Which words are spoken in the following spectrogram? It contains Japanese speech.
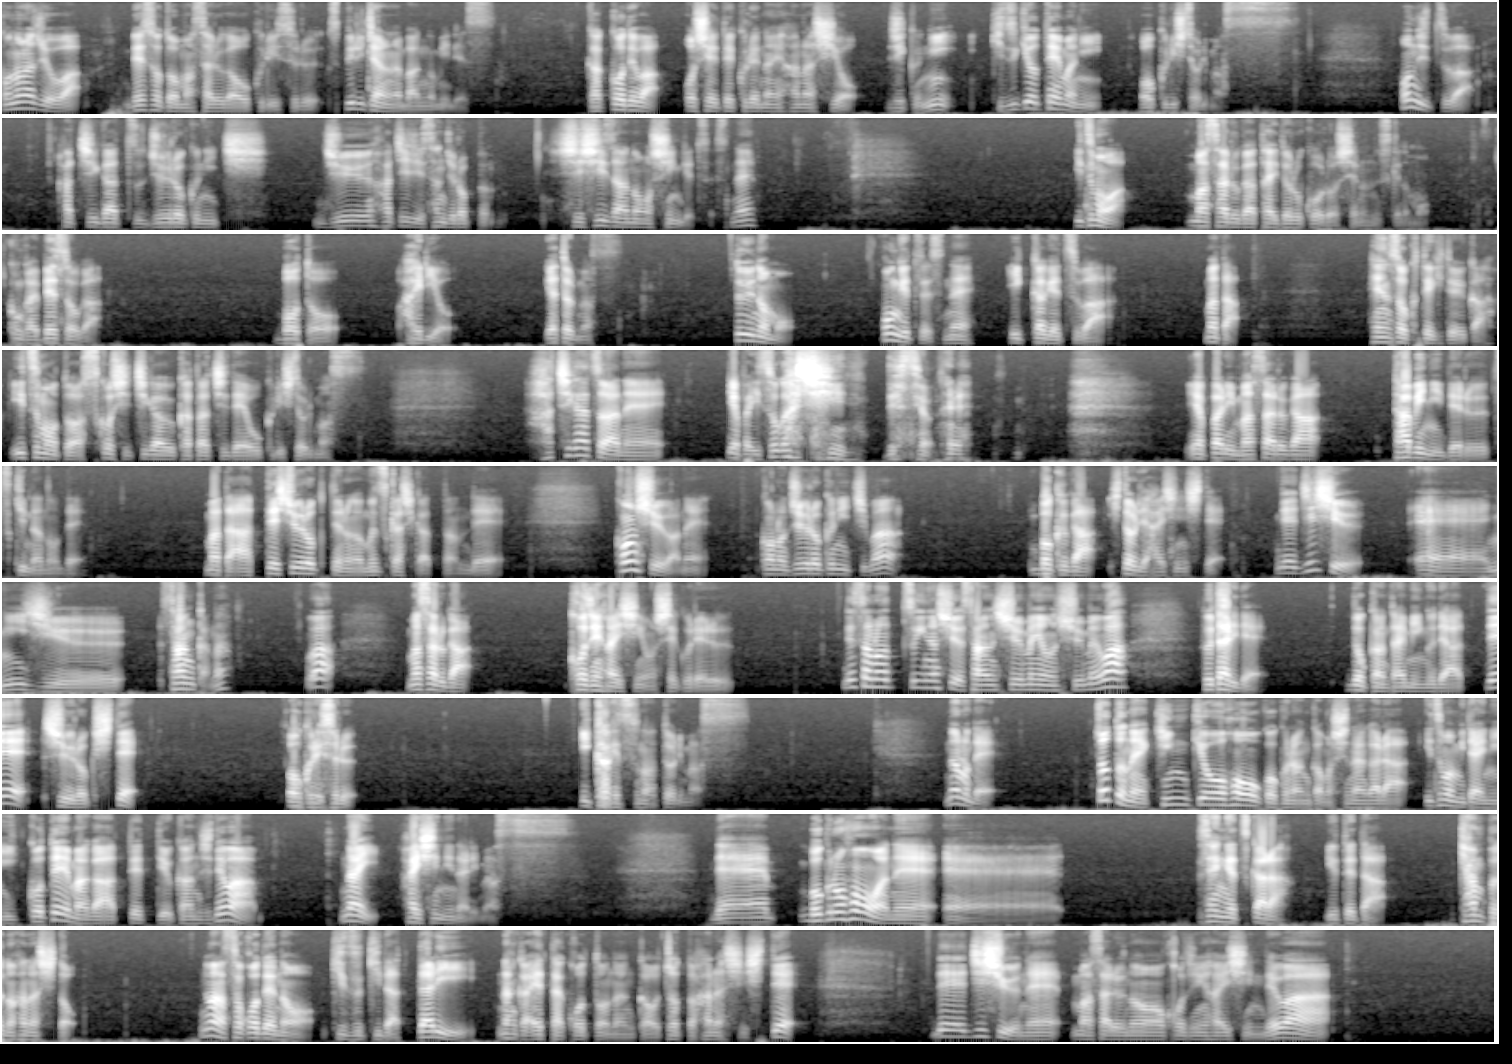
このラジオはベソとマサルがお送りするスピリチュアルな番組です。学校では教えてくれない話を軸に気づきをテーマにお送りしております。本日は8月16日18時36分獅子座の新月ですね。いつもはマサルがタイトルコールをしてるんですけども今回ベソが冒頭入りをやっております。というのも今月ですね1ヶ月はまた変則的というかいつもとは少し違う形でお送りしております。8月はねやっぱ忙しいんですよね。やっぱりマサルが旅に出る月なのでまた会って収録っていうのが難しかったんで今週はねこの16日は僕が一人で配信してで次週、えー、23かな？はマサルが個人配信をしてくれる。でその次の週3週目4週目は2人でどっかのタイミングで会って収録してお送りする。1ヶ月となっております。なのでちょっとね近況報告なんかもしながらいつもみたいに1個テーマがあってっていう感じではない配信になります。で僕の方はね、えー、先月から言ってたキャンプの話と。まあそこでの気づきだったりなんか得たことなんかをちょっと話してで次週ねマサルの個人配信では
